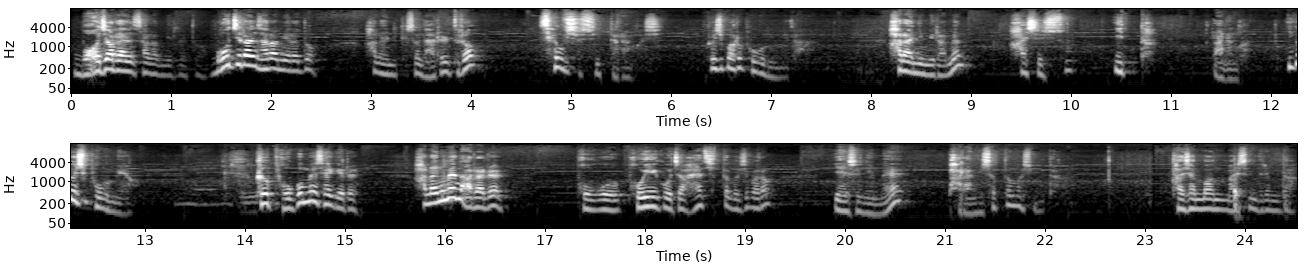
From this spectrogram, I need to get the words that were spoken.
모자란 사람이라도 모질한 사람이라도 하나님께서 나를 들어 세우실 수 있다는 것이 그것이 바로 복음입니다. 하나님이라면 하실 수 있다라는 것 이것이 복음이에요. 그 복음의 세계를 하나님의 나라를 보고 보이고자 하셨던 것이 바로 예수님의 바람이셨던 것입니다. 다시 한번 말씀드립니다.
